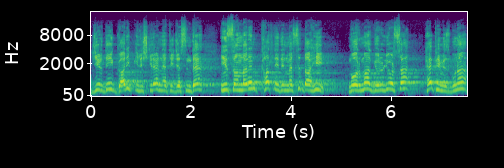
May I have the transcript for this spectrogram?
girdiği garip ilişkiler neticesinde insanların katledilmesi dahi normal görülüyorsa hepimiz buna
